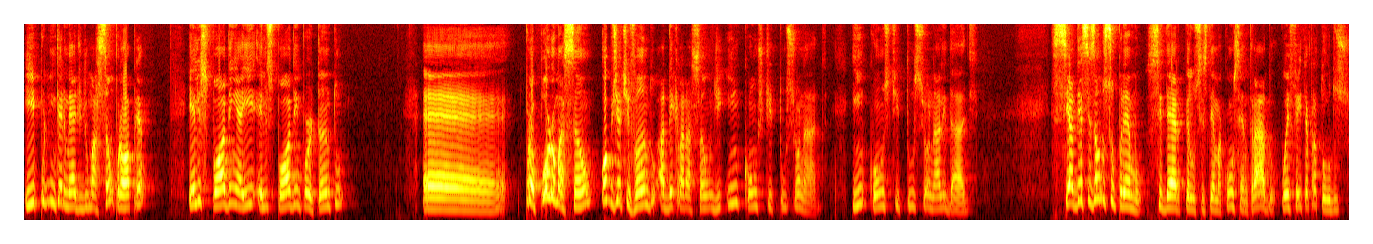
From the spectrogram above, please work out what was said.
e por intermédio de uma ação própria, eles podem aí, eles podem, portanto, é, propor uma ação objetivando a declaração de inconstitucionalidade inconstitucionalidade. Se a decisão do Supremo se der pelo sistema concentrado, o efeito é para todos.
